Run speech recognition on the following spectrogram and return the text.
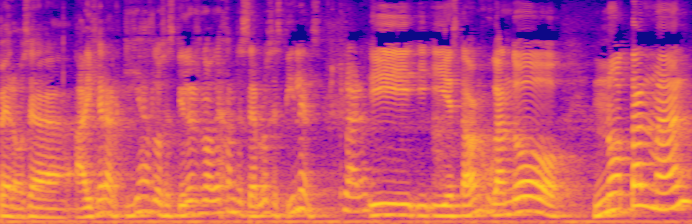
Pero, o sea, hay jerarquías. Los Steelers no dejan de ser los Steelers. Claro. Y, y- y estaban jugando no tan mal.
